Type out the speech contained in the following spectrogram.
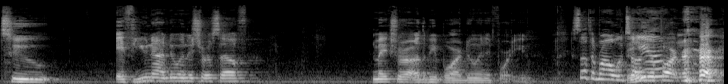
to, if you're not doing it yourself, make sure other people are doing it for you. There's nothing wrong with telling your partner,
